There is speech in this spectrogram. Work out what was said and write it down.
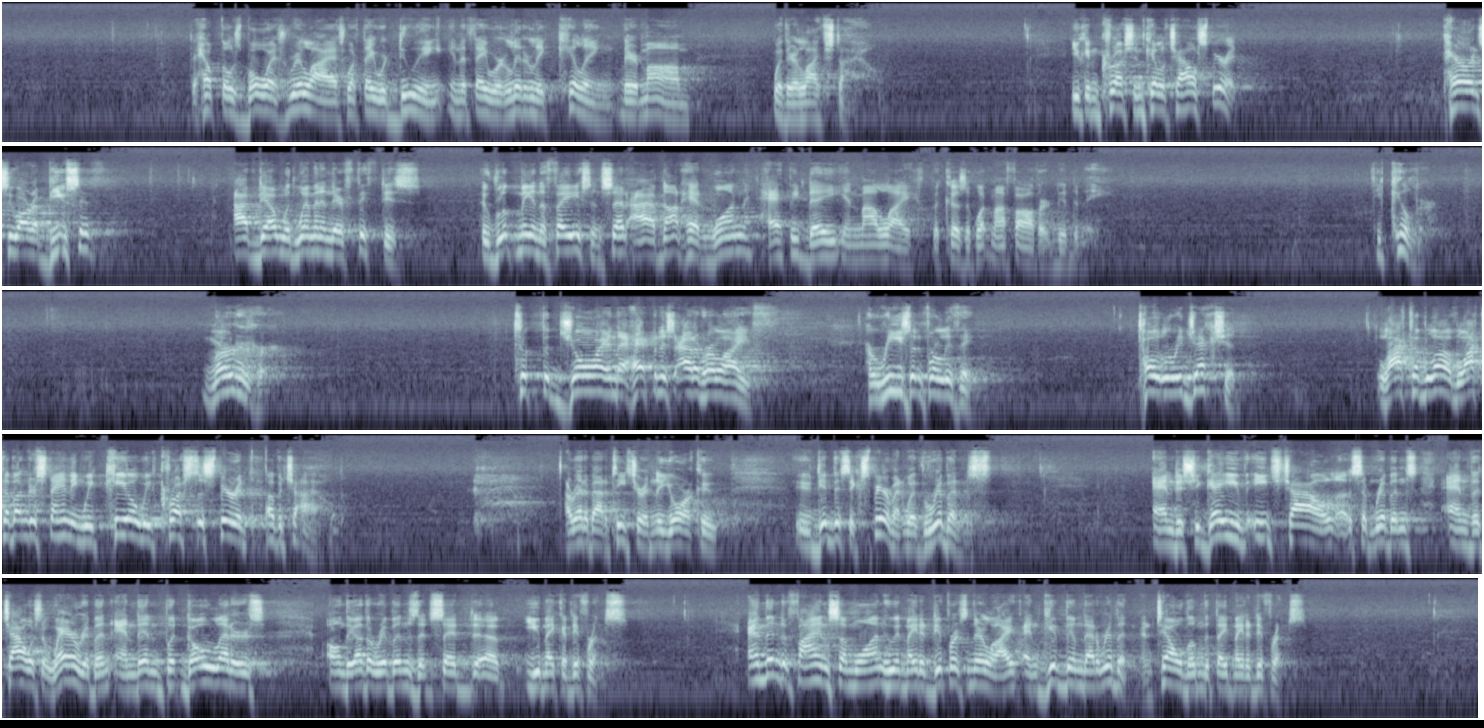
to help those boys realize what they were doing and that they were literally killing their mom with their lifestyle. You can crush and kill a child's spirit. Parents who are abusive. I've dealt with women in their 50s who've looked me in the face and said, I have not had one happy day in my life because of what my father did to me. He killed her murdered her, took the joy and the happiness out of her life, her reason for living. Total rejection, lack of love, lack of understanding. We kill, we crush the spirit of a child. I read about a teacher in New York who, who did this experiment with ribbons and she gave each child uh, some ribbons, and the child was to wear a ribbon and then put gold letters on the other ribbons that said, uh, You make a difference. And then to find someone who had made a difference in their life and give them that ribbon and tell them that they'd made a difference.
